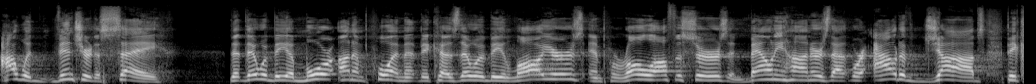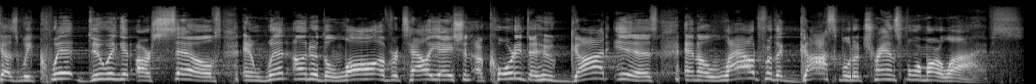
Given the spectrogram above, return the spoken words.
I, would venture to say that there would be a more unemployment because there would be lawyers and parole officers and bounty hunters that were out of jobs because we quit doing it ourselves and went under the law of retaliation according to who God is and allowed for the gospel to transform our lives.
